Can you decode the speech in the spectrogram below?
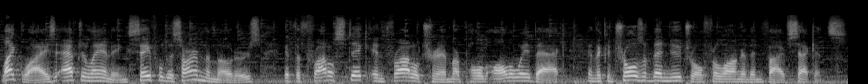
Likewise, after landing, SAFE will disarm the motors if the throttle stick and throttle trim are pulled all the way back and the controls have been neutral for longer than 5 seconds.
